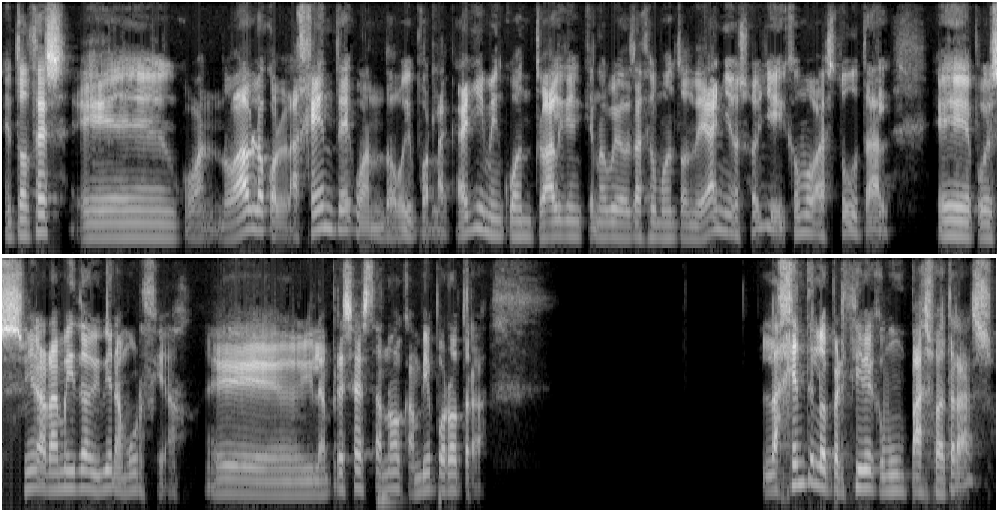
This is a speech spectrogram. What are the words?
Entonces, eh, cuando hablo con la gente, cuando voy por la calle y me encuentro a alguien que no veo desde hace un montón de años, oye, ¿cómo vas tú? Tal, eh, pues mira, ahora me he ido a vivir a Murcia eh, y la empresa esta no, cambié por otra. La gente lo percibe como un paso atrás,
